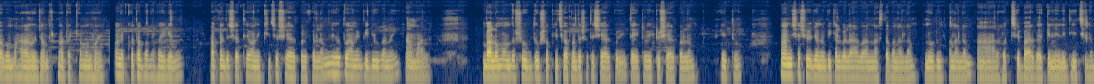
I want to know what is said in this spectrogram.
বাবা মা হারানোর যন্ত্রণাটা কেমন হয়। অনেক কথা বলা হয়ে গেল। আপনাদের সাথে অনেক কিছু শেয়ার করে ফেললাম। যেহেতু আমি ভিডিও বানাই, আমার ভালো মন্দ সুখ দুঃখ সব কিছু আপনাদের সাথে শেয়ার করি, তাই এটাও একটু শেয়ার করলাম। এই তো। আমি শাশুড়ির জন্য বিকালবেলা আবার নাস্তা বানালাম নুডলস বানালাম, আর হচ্ছে বার্গার কিনে এনে দিয়েছিলাম।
